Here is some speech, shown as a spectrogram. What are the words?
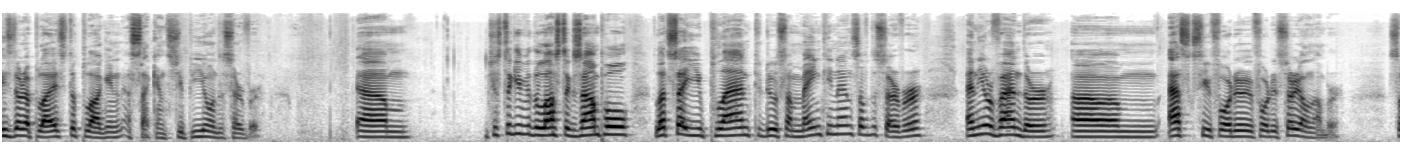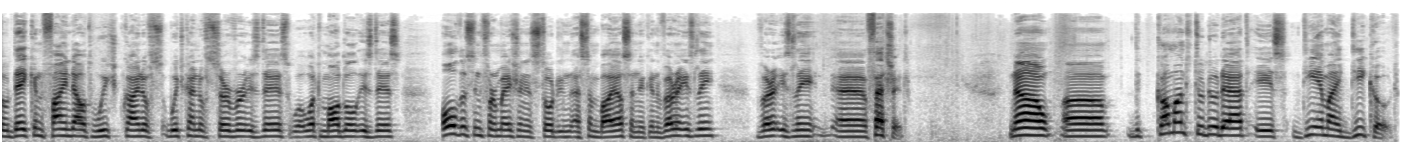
is there a place to plug in a second CPU on the server? Um, just to give you the last example, let's say you plan to do some maintenance of the server and your vendor um, asks you for the, for the serial number. So they can find out which kind of, which kind of server is this, what model is this. All this information is stored in SMBIOS and you can very easily, very easily uh, fetch it. Now, uh, the command to do that is DMI decode.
